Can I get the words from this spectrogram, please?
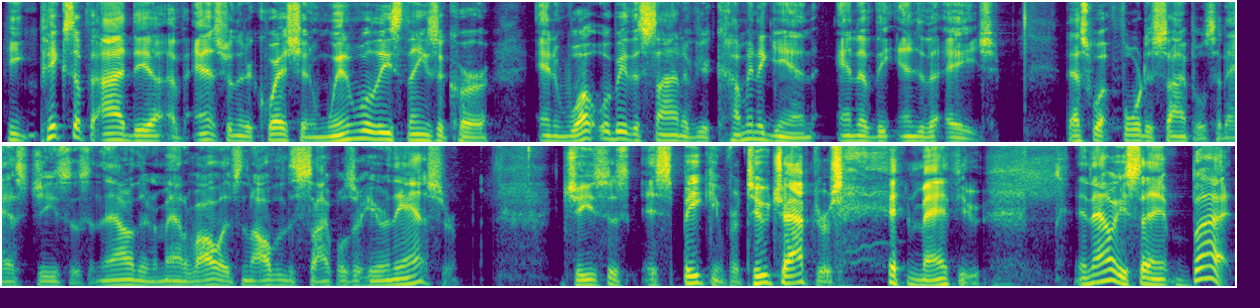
He picks up the idea of answering their question when will these things occur, and what will be the sign of your coming again and of the end of the age? That's what four disciples had asked Jesus. And now they're in the Mount of Olives, and all the disciples are hearing the answer. Jesus is speaking for two chapters in Matthew. And now he's saying, but,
